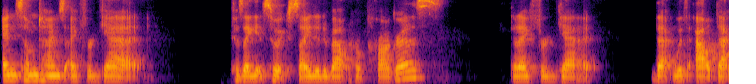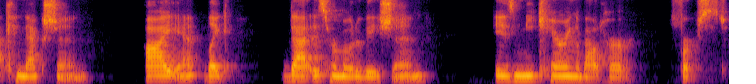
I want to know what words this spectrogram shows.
And sometimes I forget because I get so excited about her progress that I forget that without that connection, I am like that is her motivation is me caring about her first.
